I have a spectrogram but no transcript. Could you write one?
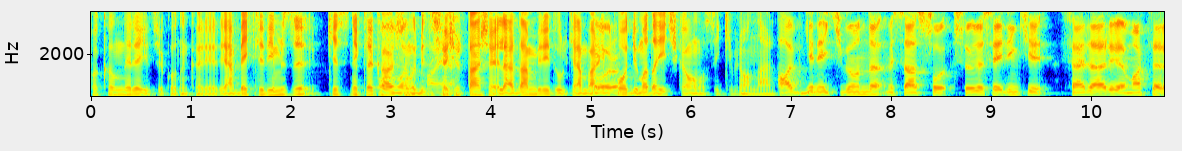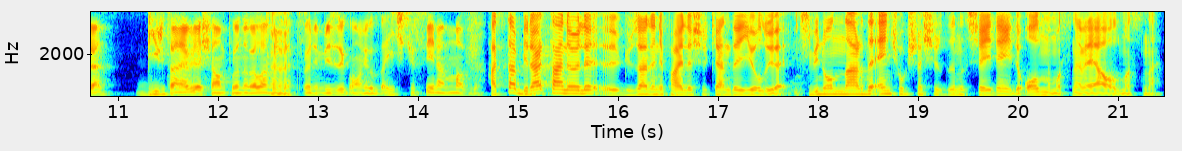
bakalım nereye gidecek onun kariyeri. Yani beklediğimizi kesinlikle karşılamadı. Bizi ama şaşırtan şeylerden biriydi Hülkenberg'in podyuma dahi çıkamaması 2010'larda. Abi gene 2010'da mesela so- söyleseydin ki Ferrari ve McLaren bir tane bile şampiyonluk alamayacak Evet. önümüzdeki 10 yılda. Hiç kimse inanmazdı. Hatta birer tane öyle e, güzel hani paylaşırken de iyi oluyor. 2010'larda en çok şaşırdığınız şey neydi? Olmamasına veya olmasına.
